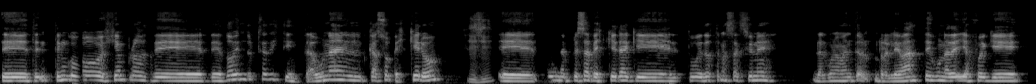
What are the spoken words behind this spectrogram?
Eh, tengo ejemplos de, dos industrias distintas. Una en el caso pesquero, uh -huh. eh, una empresa pesquera que tuve dos transacciones de alguna manera relevantes. Una de ellas fue que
